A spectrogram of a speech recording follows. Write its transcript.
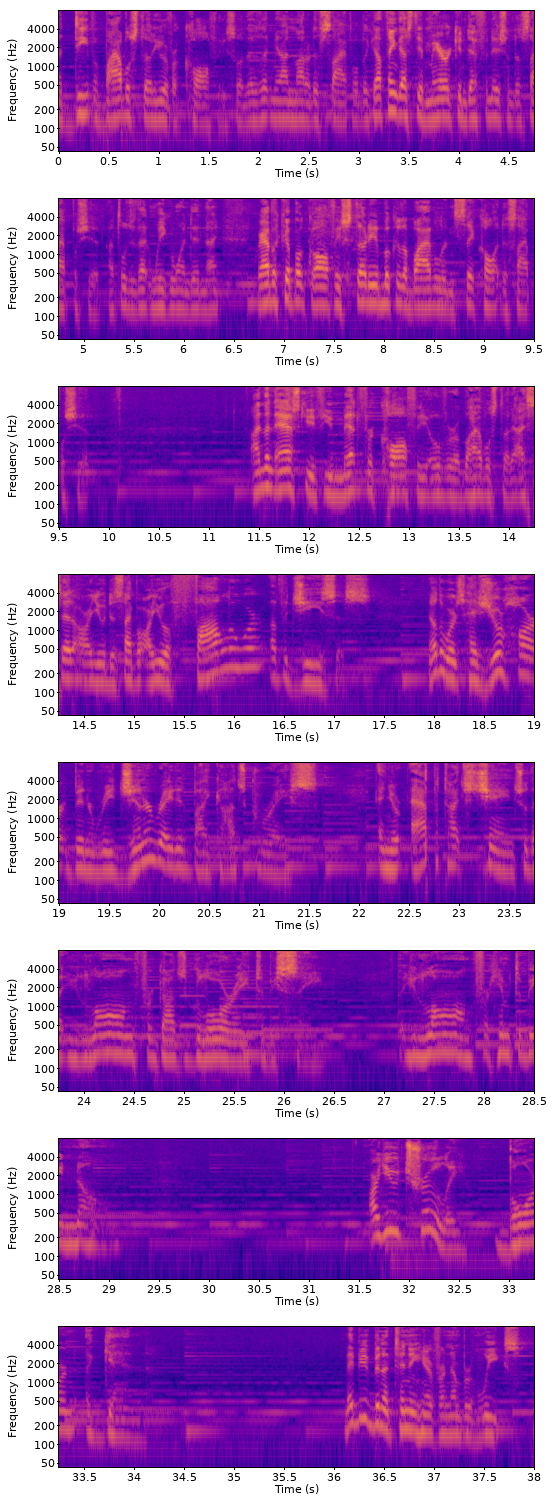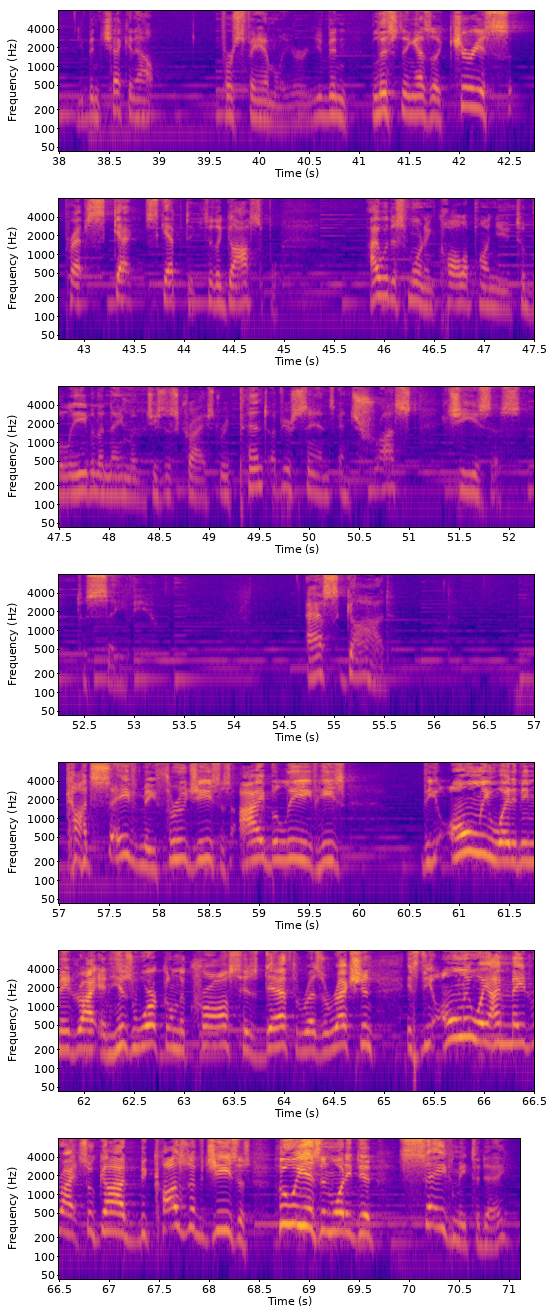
a deep Bible study over coffee. So that does that mean I'm not a disciple? But I think that's the American definition of discipleship. I told you that in week one, didn't I? Grab a cup of coffee, study a book of the Bible, and say, call it discipleship. I didn't ask you if you met for coffee over a Bible study. I said, are you a disciple? Are you a follower of Jesus? In other words, has your heart been regenerated by God's grace? and your appetites changed so that you long for God's glory to be seen, that you long for Him to be known. Are you truly born again? Maybe you've been attending here for a number of weeks. You've been checking out First Family, or you've been listening as a curious, perhaps skeptic to the gospel. I would this morning call upon you to believe in the name of Jesus Christ, repent of your sins, and trust Jesus to save you. Ask God. God, save me through Jesus. I believe He's the only way to be made right. And His work on the cross, His death, resurrection, is the only way I'm made right. So, God, because of Jesus, who He is and what He did, save me today.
